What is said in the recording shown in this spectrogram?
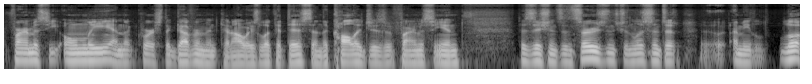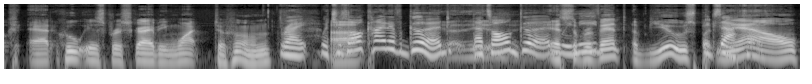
pharmacy only, and of course, the government can always look at this, and the colleges of pharmacy and physicians and surgeons can listen to, I mean, look at who is prescribing what to whom. Right, which is uh, all kind of good. That's all good. It's we to need... prevent abuse, but exactly. now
